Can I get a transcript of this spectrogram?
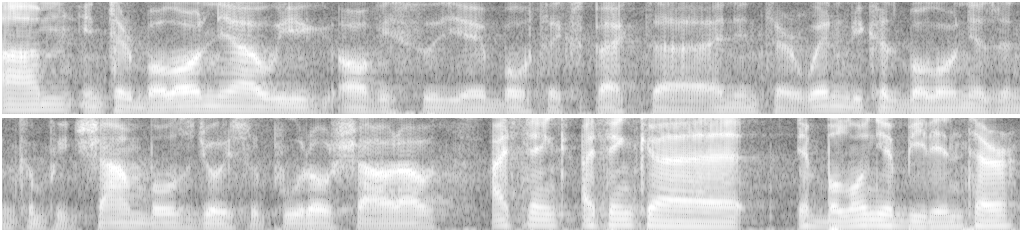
Um, Inter Bologna, we obviously uh, both expect uh, an Inter win because Bologna is in complete shambles. Joy Sapuro, shout out. I think I think uh, if Bologna beat Inter,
